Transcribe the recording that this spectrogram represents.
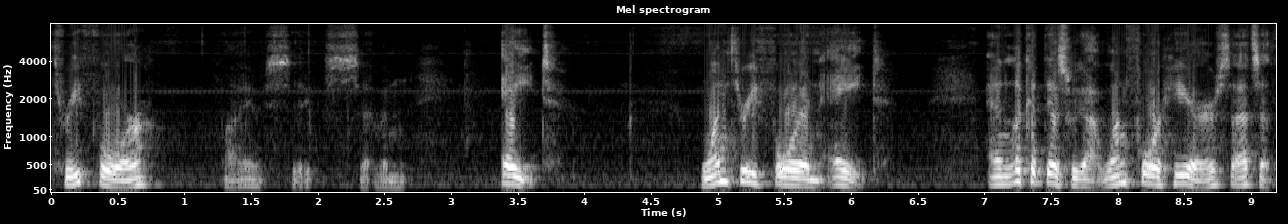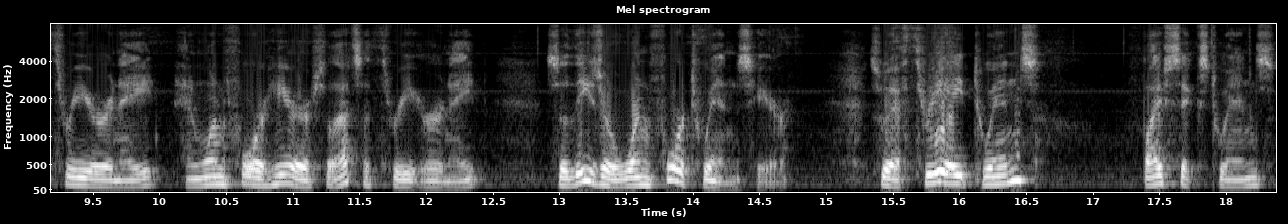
3, 4, five, six, seven, eight. One, three, four, and eight. And look at this, we got one four here, so that's a three or an eight, and one four here, so that's a three or an eight. So these are one four twins here. So we have three eight twins, five six twins,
